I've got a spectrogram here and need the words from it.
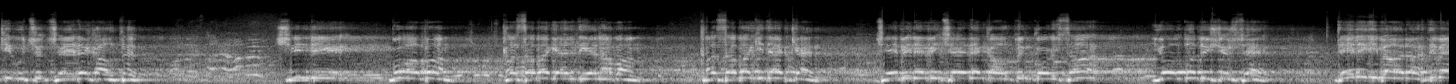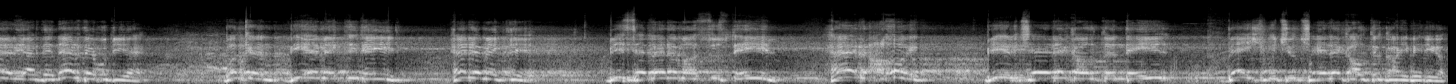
iki buçuk çeyrek altın. Şimdi bu abam kasaba gel diyen abam kasaba giderken cebine bir çeyrek altın koysa yolda düşürse deli gibi arar değil mi her yerde nerede bu diye. Bakın bir emekli değil her emekli bir sefere mahsus değil her ay bir çeyrek altın değil buçuk çeyrek altın kaybediyor.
